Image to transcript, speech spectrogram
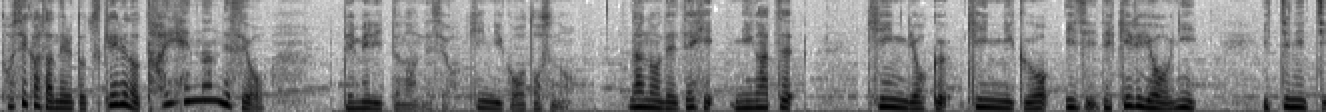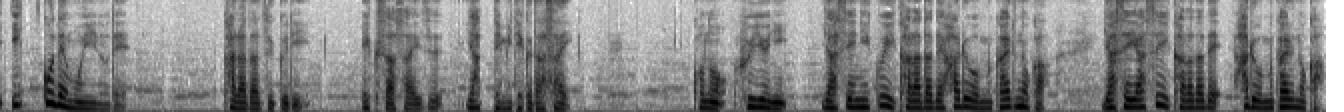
年重ねるとつけるの大変なんですよ。デメリットなんですよ筋肉を落とすの。なので是非2月筋力筋肉を維持できるように1日1個でもいいので体づくりエクササイズやってみてください。この冬に痩せにくい体で春を迎えるのか痩せやすい体で春を迎えるのか。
